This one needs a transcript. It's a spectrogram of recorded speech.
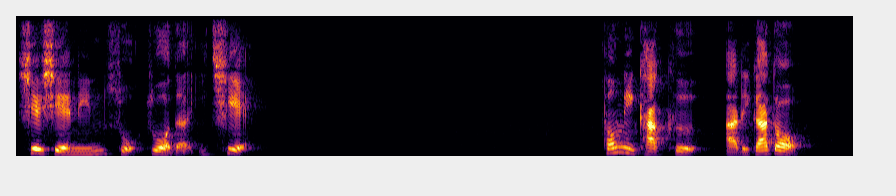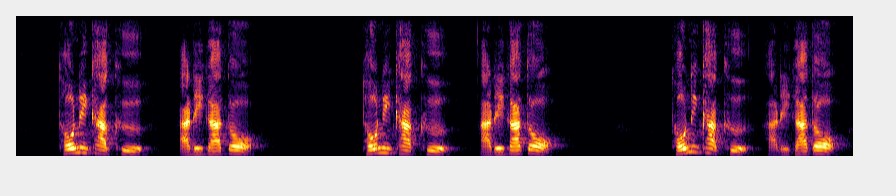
谢谢您所做的一切。とにかくありがとう。とにかくありがとう。とにかくありがとう。とにかくありがとう。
